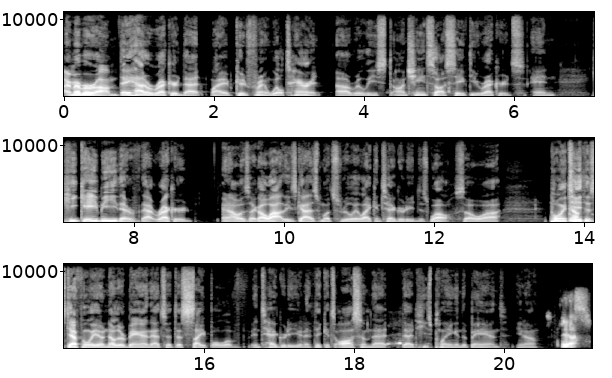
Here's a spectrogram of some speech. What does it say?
I remember um, they had a record that my good friend Will Tarrant uh, released on Chainsaw Safety Records, and he gave me their that record, and I was like, oh wow, these guys must really like Integrity as well. So uh, Pulling. Teeth is definitely another band that's a disciple of Integrity, and I think it's awesome that that he's playing in the band. You know. yes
